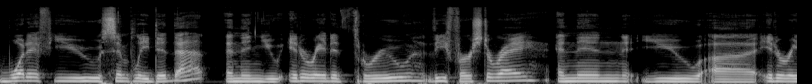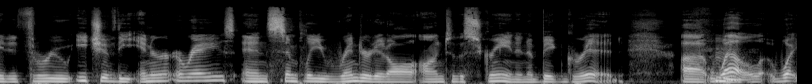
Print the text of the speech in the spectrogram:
what if you simply did that and then you iterated through the first array and then you uh, iterated through each of the inner arrays and simply rendered it all onto the screen in a big grid? Uh, well, what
